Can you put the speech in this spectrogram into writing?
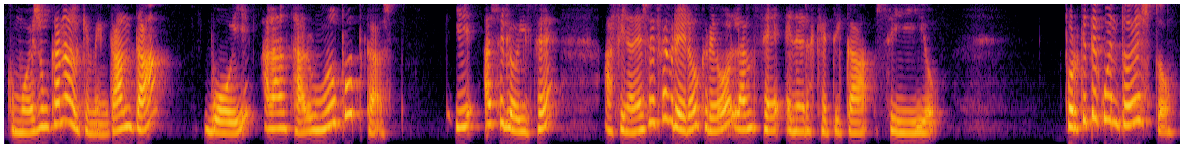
como es un canal que me encanta, voy a lanzar un nuevo podcast. Y así lo hice. A finales de febrero, creo, lancé Energética CEO. ¿Por qué te cuento esto?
